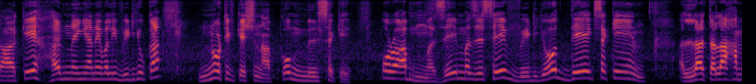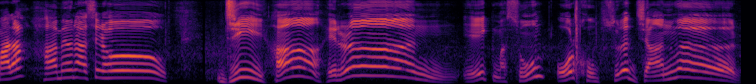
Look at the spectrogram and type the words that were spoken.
ताकि हर नई आने वाली वीडियो का नोटिफिकेशन आपको मिल सके और आप मज़े मज़े से वीडियो देख सकें। अल्लाह ताला हमारा हामिल नासिर हो। जी हाँ हिरन एक मासूम और खूबसूरत जानवर।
